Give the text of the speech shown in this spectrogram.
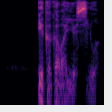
и какова ее сила.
